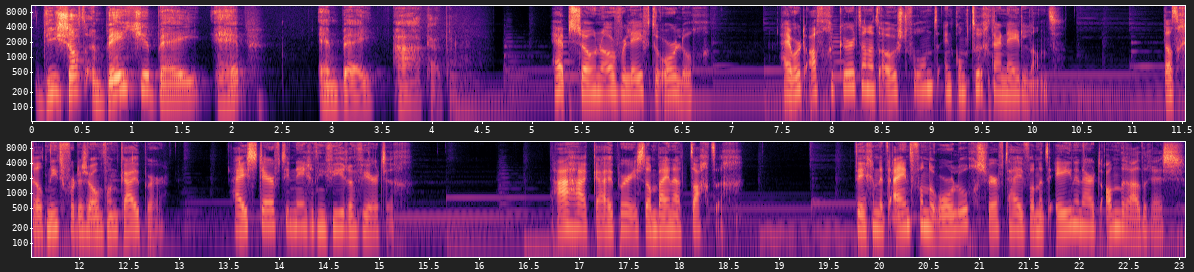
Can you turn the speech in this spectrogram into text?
die zat een beetje bij HEP en bij H.H. Kuiper. Heb's zoon overleeft de oorlog. Hij wordt afgekeurd aan het Oostfront en komt terug naar Nederland. Dat geldt niet voor de zoon van Kuiper. Hij sterft in 1944. H.H. Kuiper is dan bijna 80. Tegen het eind van de oorlog zwerft hij van het ene naar het andere adres.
